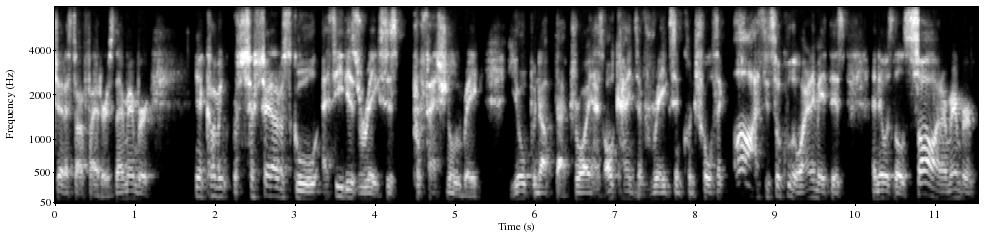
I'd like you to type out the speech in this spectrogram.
Jedi Starfighters. And I remember you know, coming straight out of school, I see this rig, this professional rig. You open up that droid, has all kinds of rigs and controls. Like, oh, this is so cool. To animate this. And it was a little saw, and I remember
